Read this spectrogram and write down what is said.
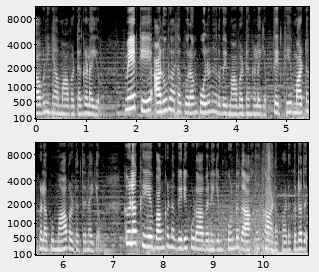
வவுனியா மாவட்டங்களையும் மேற்கே அனுராதபுரம் புலனறுவை மாவட்டங்களையும் தெற்கே மட்டக்களப்பு மாவட்டத்தினையும் கிழக்கே வங்கள விரிகுடாவினையும் கொண்டதாக காணப்படுகிறது.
